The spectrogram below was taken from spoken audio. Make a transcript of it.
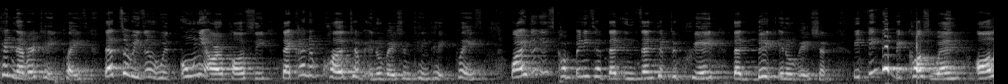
can never take place. That's the reason with only our policy that kind of quality of innovation can take place. Why do these companies have that incentive to create that big innovation? We think that because when all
